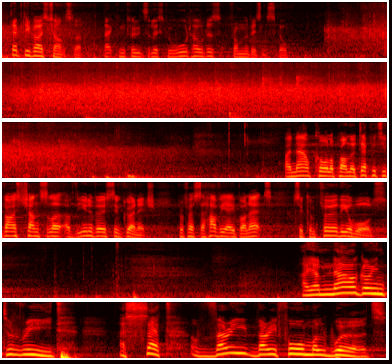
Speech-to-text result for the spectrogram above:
Deputy Vice Chancellor, that concludes the list of award holders from the Business School. I now call upon the Deputy Vice-Chancellor of the University of Greenwich, Professor Javier Bonet, to confer the awards. I am now going to read a set of very, very formal words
